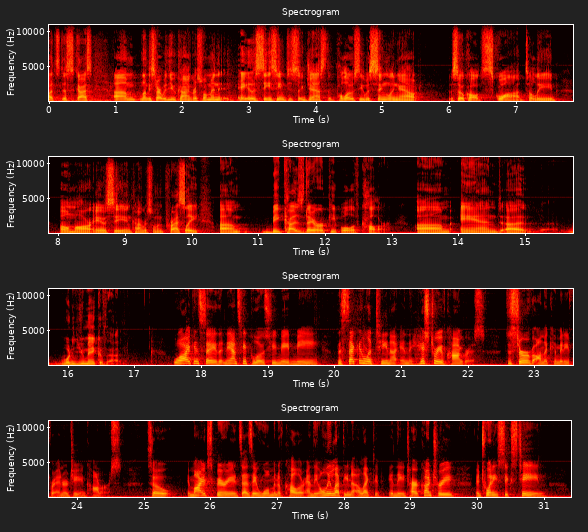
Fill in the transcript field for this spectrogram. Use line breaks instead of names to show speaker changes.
Let's discuss. Um, let me start with you, Congresswoman. AOC seemed to suggest that Pelosi was singling out the so called squad Tlaib, Omar, AOC, and Congresswoman Pressley um, because they are people of color. Um, and uh, what did you make of that?
Well, I can say that Nancy Pelosi made me the second Latina in the history of Congress to serve on the Committee for Energy and Commerce. So, in my experience as a woman of color and the only Latina elected in the entire country, in 2016,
